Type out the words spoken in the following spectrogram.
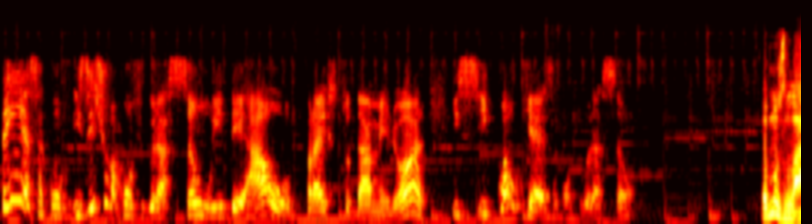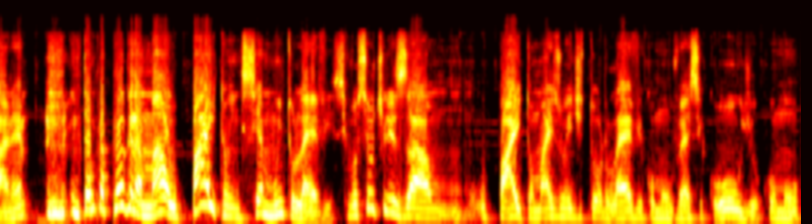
tem essa existe uma configuração ideal para estudar melhor? E, e, qual que é essa configuração? Vamos lá, né? Então, para programar, o Python em si é muito leve. Se você utilizar um, o Python mais um editor leve como o VS Code ou como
